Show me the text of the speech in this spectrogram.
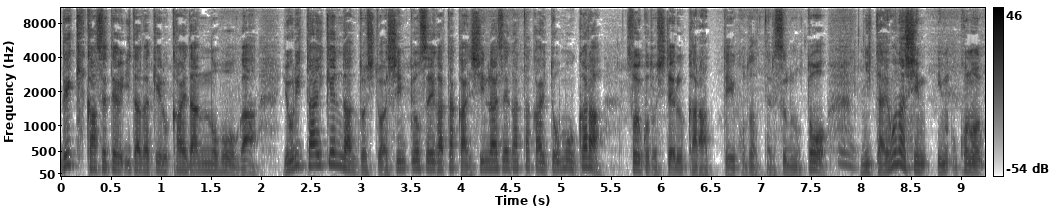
で聞かせていただける会談の方が、より体験談としては信憑性が高い、信頼性が高いと思うから、そういうことしてるからっていうことだったりするのと、似たようなしん、この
